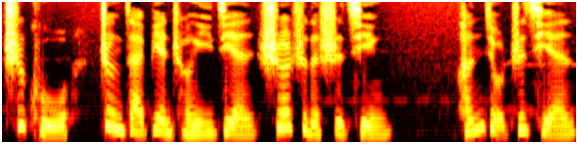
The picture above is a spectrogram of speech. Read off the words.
吃苦正在变成一件奢侈的事情。很久之前，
